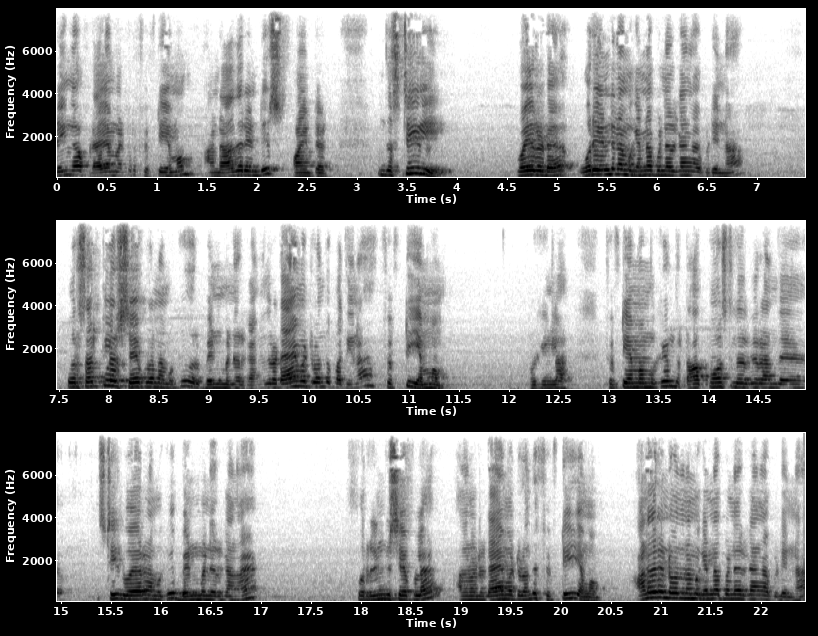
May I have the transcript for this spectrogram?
ring of diameter fifty mm and other end is pointed இந்த ஸ்டீல் ஒயரோட ஒரு எண்டு நமக்கு என்ன பண்ணியிருக்காங்க அப்படின்னா ஒரு சர்க்குலர் ஷேப்பில் நமக்கு ஒரு பெண்ட் பண்ணியிருக்காங்க இதோட டயமீட்டர் வந்து பார்த்தீங்கன்னா ஃபிஃப்டி எம்எம் ஓகேங்களா? ஃபிஃப்டி எம்எம்க்கு இந்த டாப் மோஸ்ட்டில் இருக்கிற அந்த ஸ்டீல் ஒயரை நமக்கு பெண்ட் பண்ணியிருக்காங்க ஒரு ரிங் ஷேப்பில் அதனோட டயமீட்டர் வந்து ஃபிஃப்டி எம்எம் அனதர் ரெண்டு வந்து நமக்கு என்ன பண்ணியிருக்காங்க அப்படின்னா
